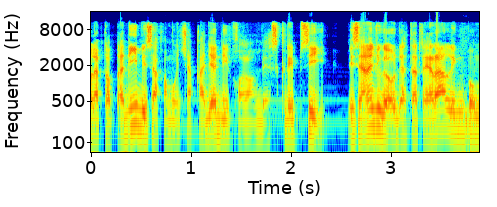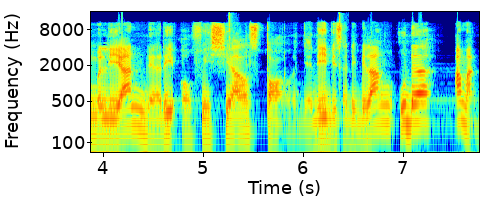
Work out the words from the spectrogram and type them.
laptop tadi bisa kamu cek aja di kolom deskripsi. Di sana juga udah tertera link pembelian dari official store. Jadi bisa dibilang udah aman.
